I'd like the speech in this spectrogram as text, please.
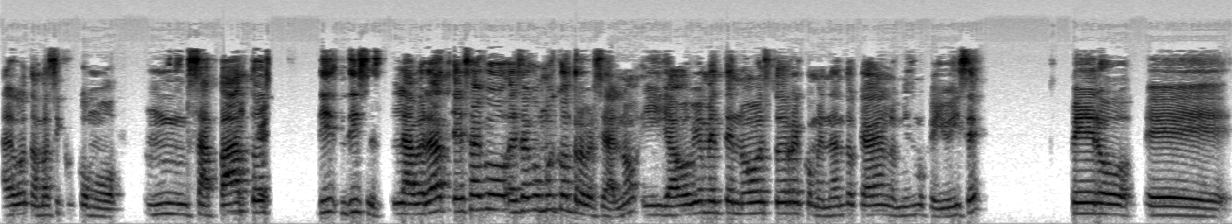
algo tan básico como mm, zapatos, dices, la verdad es algo, es algo muy controversial, ¿no? Y obviamente no estoy recomendando que hagan lo mismo que yo hice, pero eh,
